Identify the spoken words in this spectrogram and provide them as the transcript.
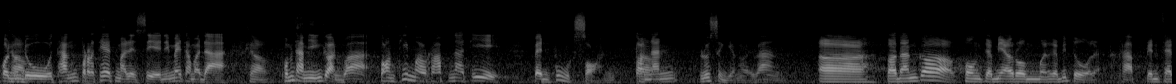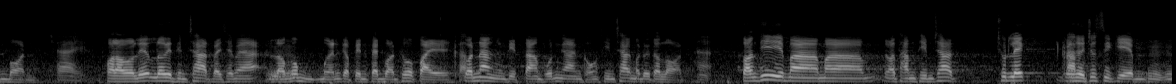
คนครับดูทั้งประเทศมาเลเซียนี่ไม่ธรรมดา ครับ ผมถามอย่างนี้ก่อนว่า ตอนที่มารับหน้าที่เป็นผู้ฝึกสอนตอนนั้นรู้สึกอย่างไรบ้าง เอ่อตอนนั้นก็คงจะมีอารมณ์เหมือนกับพี่ตู่แหละครับ เป็นแฟนบอล ใช่ พอเราเลิกเลิกเล่นทีมชาติไปใช่ไหมฮะอืมเราก็เหมือนกับเป็นแฟนบอลทั่วไป ครับ ก็นั่งติดตามผลงานของทีมชาติมาโดยตลอด ฮะ ตอนที่มามามาทำทีมชาติชุดเล็กครัก็บ คือชุดซีเกม อือฮึ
